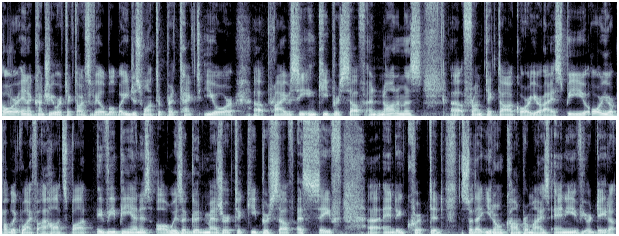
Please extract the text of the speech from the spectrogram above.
or in a country where TikTok is available, but you just want to protect your uh, privacy and keep yourself anonymous uh, from TikTok or your ISP or your public Wi Fi hotspot, a VPN is always a good measure to keep yourself as safe uh, and encrypted so that you don't compromise any of your data.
